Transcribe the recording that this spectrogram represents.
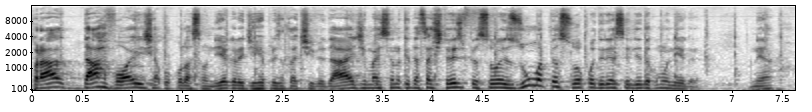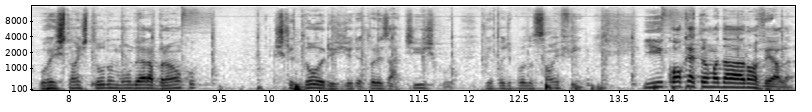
para dar voz à população negra de representatividade, mas sendo que dessas 13 pessoas, uma pessoa poderia ser lida como negra. Né? O restante, todo mundo era branco, escritores, diretores artísticos, diretor de produção, enfim. E qual que é a trama da novela?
